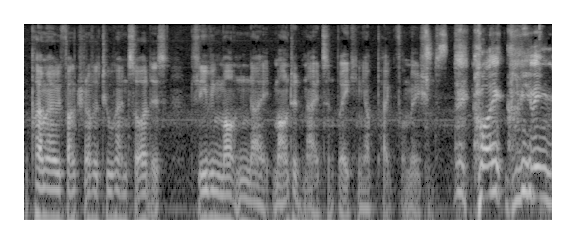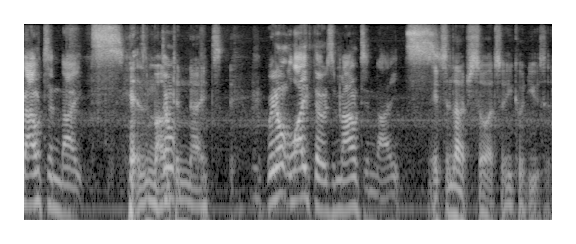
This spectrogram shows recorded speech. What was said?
The primary function of the two-hand sword is cleaving mountain knight, mounted knights and breaking up pike formations. Cle- Cleaning mountain knights. yes, mountain knights. We don't like those mountain knights. It's a large sword, so he could use it.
